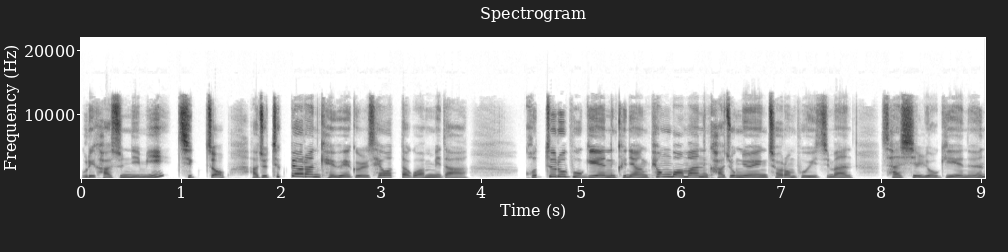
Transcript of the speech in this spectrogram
우리 가수님이 직접 아주 특별한 계획을 세웠다고 합니다. 겉으로 보기엔 그냥 평범한 가족여행처럼 보이지만 사실 여기에는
